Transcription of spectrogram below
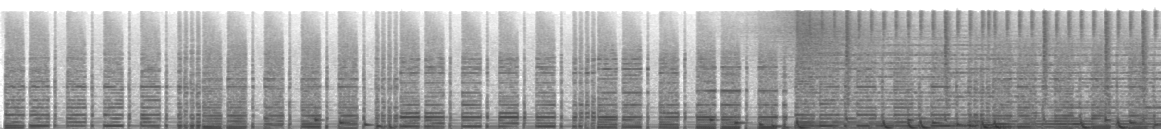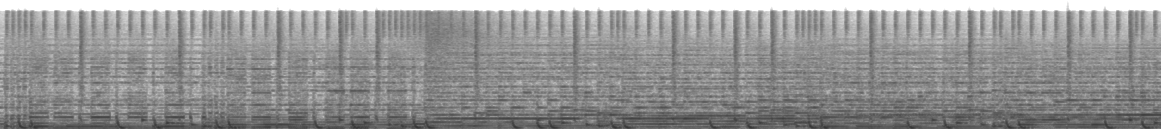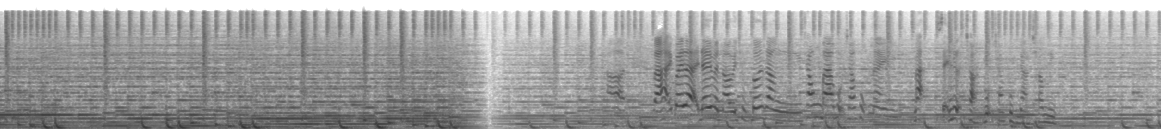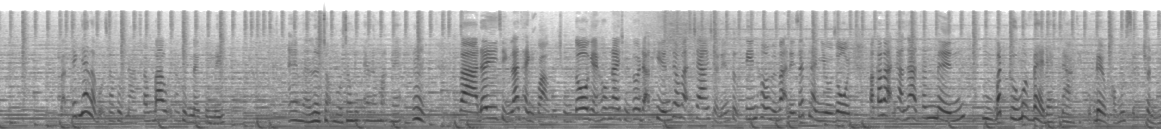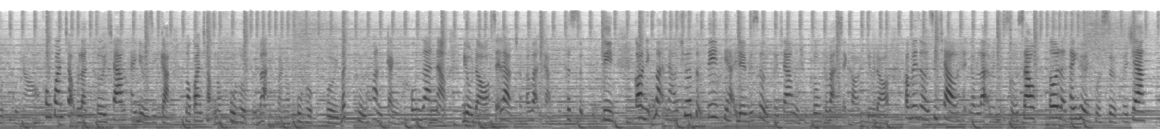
Phục này của mình? em đã lựa chọn bộ trang phục em đang mặc đấy ạ Ừ. Và đây chính là thành quả của chúng tôi Ngày hôm nay chúng tôi đã khiến cho bạn Trang trở nên tự tin hơn với bạn ấy rất là nhiều rồi Và các bạn khán giả thân mến Bất cứ một vẻ đẹp nào thì cũng đều có một sự chuẩn mực của quan trọng là thời trang hay điều gì cả, Mà quan trọng nó phù hợp với bạn và nó phù hợp với bất cứ hoàn cảnh và không gian nào. Điều đó sẽ làm cho các bạn cảm thấy thật sự tự tin. Còn những bạn nào chưa tự tin thì hãy đến với xưởng thời trang của chúng tôi, Các bạn sẽ có điều đó. Còn bây giờ xin chào và hẹn gặp lại vào những số sau. Tôi là Thanh Huyền của xưởng thời trang.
